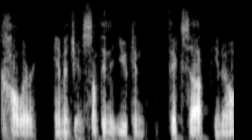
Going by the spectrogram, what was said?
color images something that you can fix up you know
